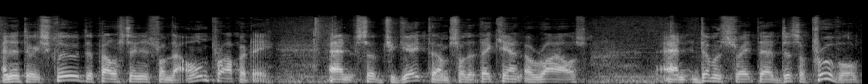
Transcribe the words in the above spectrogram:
and then to exclude the Palestinians from their own property and subjugate them so that they can't arouse and demonstrate their disapproval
